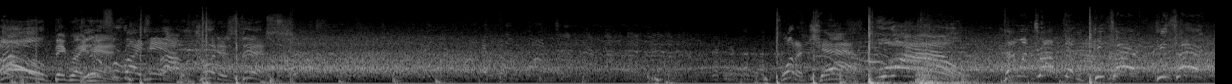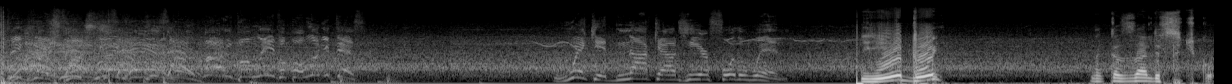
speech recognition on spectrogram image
Oh, big right Beautiful hand. right hand. How good is this? What a jab. Wow! That one dropped him. He's hurt. He's hurt. Big right punch. He's out. He's out. Unbelievable. Look at this. Wicked knockout here for the win. Ебой! Наказали сучку.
